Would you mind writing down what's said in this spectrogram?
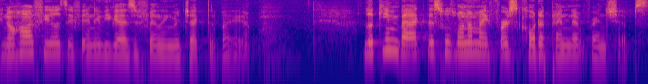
I know how it feels if any of you guys are feeling rejected by it. Looking back, this was one of my first codependent friendships.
